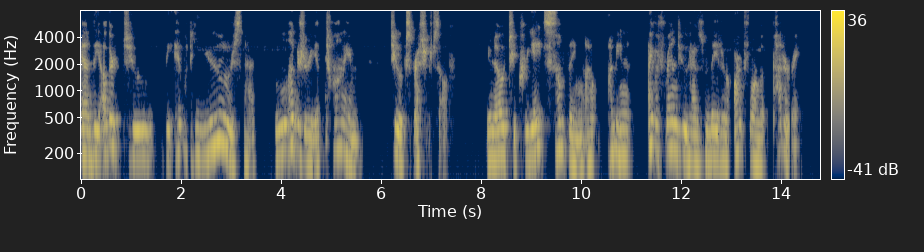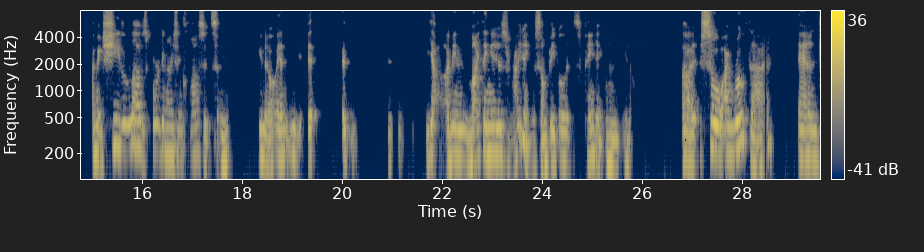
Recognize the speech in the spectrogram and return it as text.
and the other to be able to use that luxury of time to express yourself, you know, to create something. Uh, I mean, I have a friend who has made an art form of puttering. I mean, she loves organizing closets and, you know, and it, it yeah, I mean, my thing is writing. Some people it's painting, and, you know. Uh, so I wrote that and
